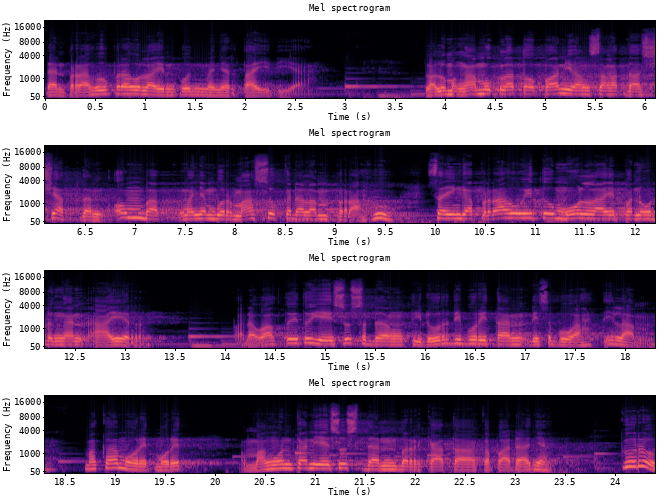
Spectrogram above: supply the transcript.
dan perahu-perahu lain pun menyertai Dia. Lalu mengamuklah topan yang sangat dahsyat dan ombak menyembur masuk ke dalam perahu sehingga perahu itu mulai penuh dengan air. Pada waktu itu Yesus sedang tidur di buritan di sebuah tilam. Maka murid-murid membangunkan Yesus dan berkata kepadanya, "Guru,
